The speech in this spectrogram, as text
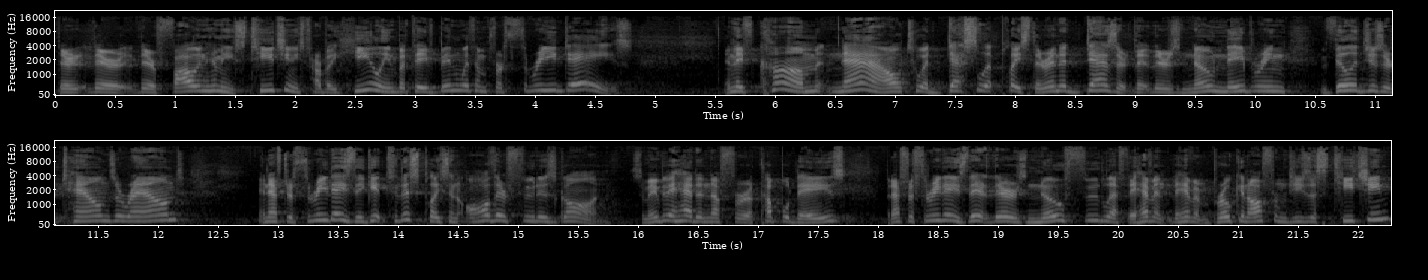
they're, they're, they're following him, he's teaching, he's probably healing, but they've been with him for three days. And they've come now to a desolate place. They're in a desert. There's no neighboring villages or towns around. And after three days, they get to this place and all their food is gone. So maybe they had enough for a couple days, but after three days, there, there's no food left. They haven't, they haven't broken off from Jesus' teaching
